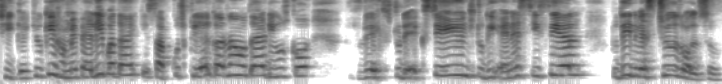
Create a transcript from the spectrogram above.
ठीक है? क्योंकि हमें पहले ही पता है कि सब कुछ क्लियर करना होता है ड्यूज को to the exchange to the N S C C L to the investors also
